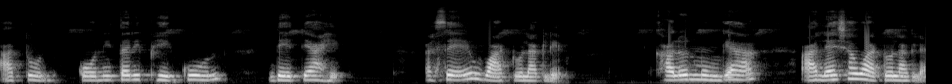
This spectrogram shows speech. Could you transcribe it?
आतून कोणीतरी फेकून देते आहे असे वाटू लागले. खालून मुंग्या आल्याशा वाटू लागल्या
